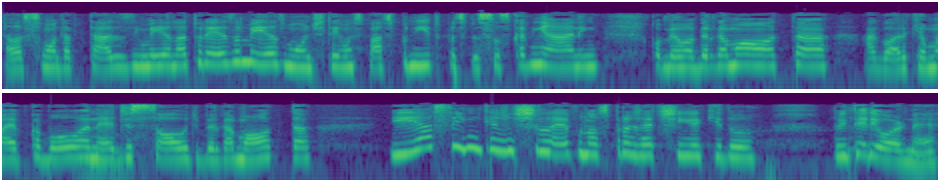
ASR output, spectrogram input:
Elas são adaptadas em meio à natureza mesmo, onde tem um espaço bonito para as pessoas caminharem, comer uma bergamota, agora que é uma época boa, né, de sol, de bergamota. E é assim que a gente leva o nosso projetinho aqui do, do interior, né?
